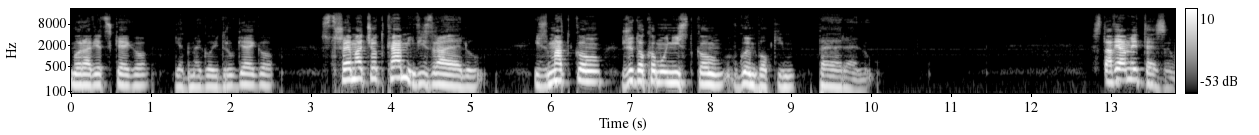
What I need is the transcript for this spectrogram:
Morawieckiego, jednego i drugiego, z trzema ciotkami w Izraelu i z matką żydokomunistką w głębokim PRL-u. Stawiamy tezę.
